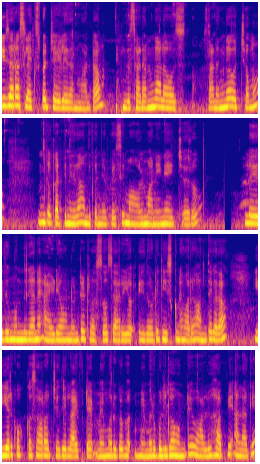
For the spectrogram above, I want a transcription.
ఈసారి అసలు ఎక్స్పెక్ట్ చేయలేదనమాట ఇంకా సడన్గా అలా వస్ సడన్గా వచ్చాము. ఇంకా కట్టింది కదా అందుకని చెప్పేసి మా వాళ్ళు మనీనే ఇచ్చారు. లేదు ముందుగానే ఐడియా ఉండుంటే డ్రెస్సో శారీయో ఏదోటి తీసుకునేవారు. అంతే కదా? ఇయర్కి ఒక్కసారి వచ్చేది లైఫ్ టైం మెమొరబుల్ మెమొరబుల్గా ఉంటే వాళ్ళు హ్యాపీ. అలాగే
